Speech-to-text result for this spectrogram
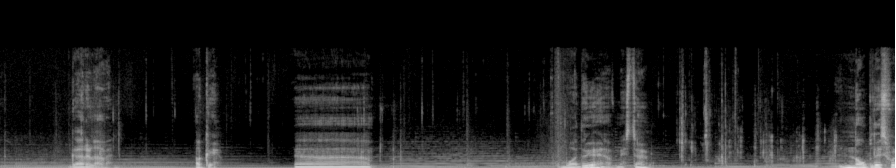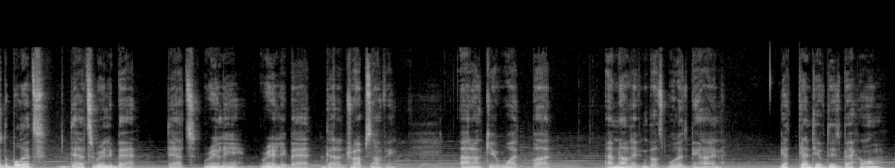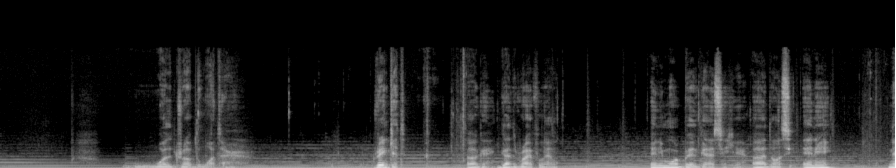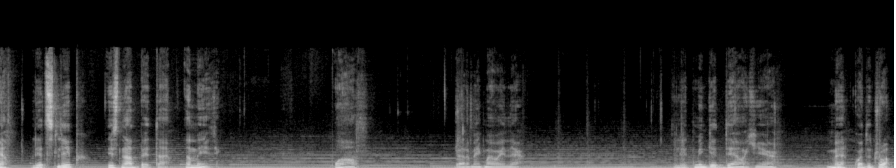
Gotta love it. Okay. Uh, what do you have, mister? No place for the bullets? That's really bad. That's really, really bad. Gotta drop something. I don't care what, but I'm not leaving those bullets behind. Got plenty of this back home. We'll drop the water. Drink it. Okay, got the rifle ammo. Any more bad guys in here? I don't see any. Now, let's sleep. It's not bedtime. Amazing. Wow. Gotta make my way in there. Let me get down here. Man, quite a drop.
